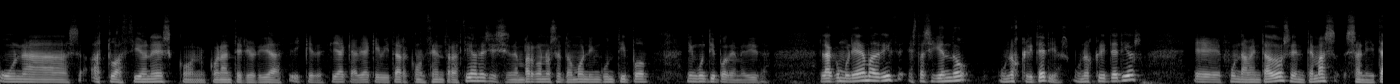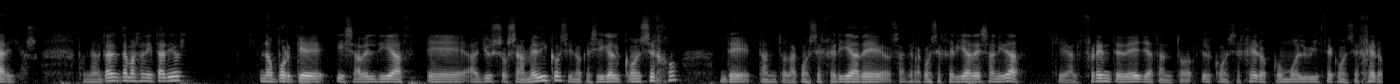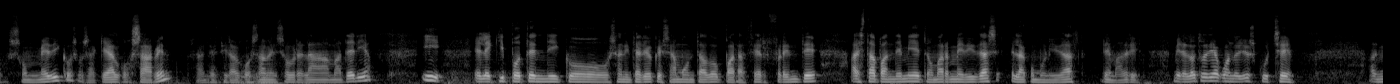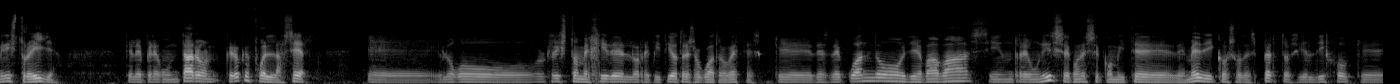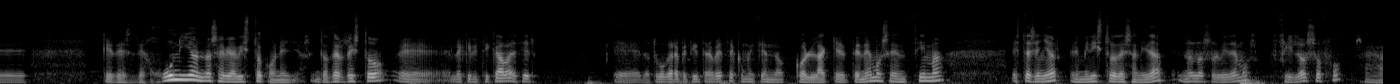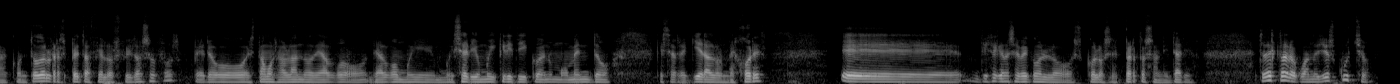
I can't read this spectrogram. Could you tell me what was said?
unas actuaciones con, con anterioridad y que decía que había que evitar concentraciones y sin embargo no se tomó ningún tipo, ningún tipo de medida. La Comunidad de Madrid está siguiendo unos criterios, unos criterios eh, fundamentados en temas sanitarios. Fundamentados en temas sanitarios no porque Isabel Díaz eh, Ayuso sea médico, sino que sigue el consejo de tanto la consejería de, o sea, de la consejería de sanidad, que al frente de ella tanto el consejero como el viceconsejero son médicos, o sea que algo saben, o sea, es decir, algo saben sobre la materia, y el equipo técnico sanitario que se ha montado para hacer frente a esta pandemia y tomar medidas en la Comunidad de Madrid. Mira, el otro día cuando yo escuché al ministro Illa, que le preguntaron, creo que fue en la SER, eh, y luego Risto Mejide lo repitió tres o cuatro veces, que desde cuándo llevaba sin reunirse con ese comité de médicos o de expertos, y él dijo que, que desde junio no se había visto con ellos. Entonces Risto eh, le criticaba, decir, eh, lo tuvo que repetir tres veces, como diciendo, con la que tenemos encima este señor, el ministro de Sanidad, no nos olvidemos, filósofo, con todo el respeto hacia los filósofos, pero estamos hablando de algo, de algo muy, muy serio, muy crítico en un momento que se requiera los mejores. Eh, dice que no se ve con los, con los expertos sanitarios. Entonces, claro, cuando yo escucho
